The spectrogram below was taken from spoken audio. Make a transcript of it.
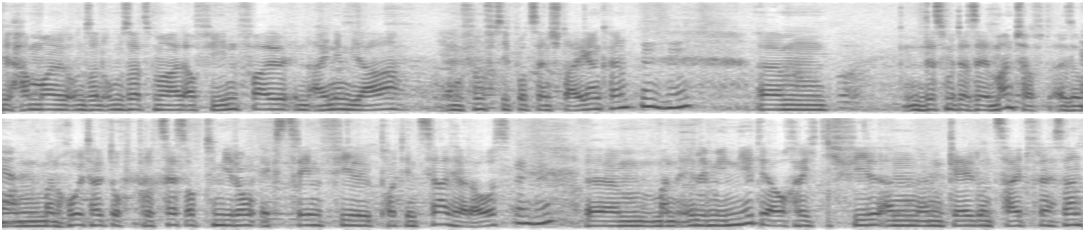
Wir haben mal unseren Umsatz mal auf jeden Fall in einem Jahr um 50 Prozent steigern können. Mhm. Ähm, das mit derselben Mannschaft. Also ja. man, man, holt halt durch Prozessoptimierung extrem viel Potenzial heraus. Mhm. Ähm, man eliminiert ja auch richtig viel an, an Geld und Zeitfressern.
